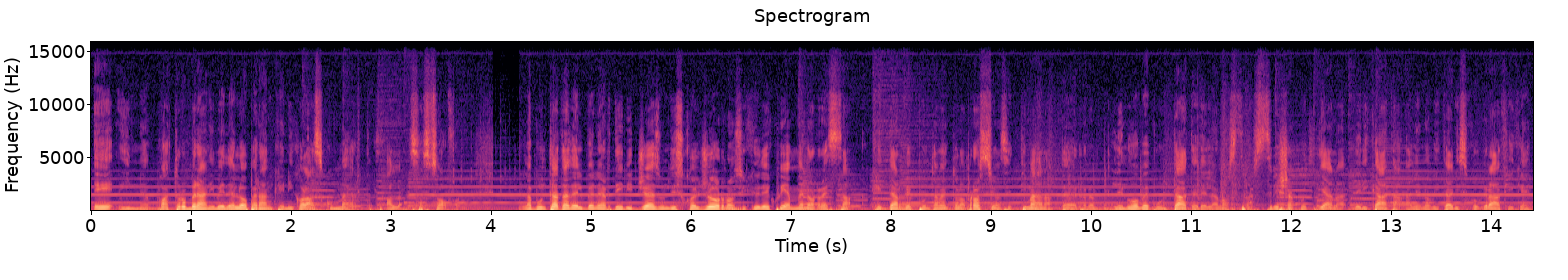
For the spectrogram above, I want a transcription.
e in quattro brani vede all'opera anche Nicolas Cummert al sassofono. La puntata del venerdì di Jazz Un Disco al Giorno si chiude qui, a me non resta che darvi appuntamento la prossima settimana per le nuove puntate della nostra striscia quotidiana dedicata alle novità discografiche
